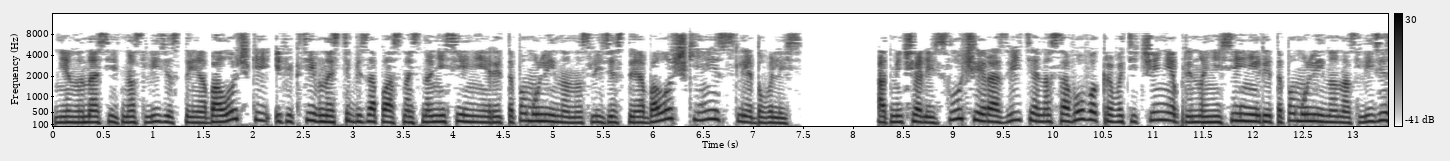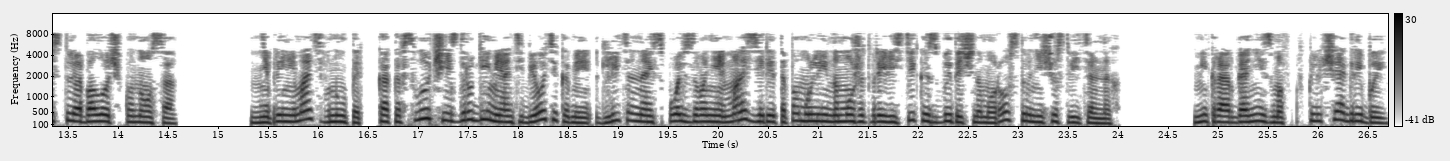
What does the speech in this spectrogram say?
Не наносить на слизистые оболочки, эффективность и безопасность нанесения ритопамулина на слизистые оболочки не исследовались. Отмечались случаи развития носового кровотечения при нанесении ритопамулина на слизистую оболочку носа. Не принимать внутрь, как и в случае с другими антибиотиками, длительное использование мази ритопамулина может привести к избыточному росту нечувствительных микроорганизмов, включая грибы.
